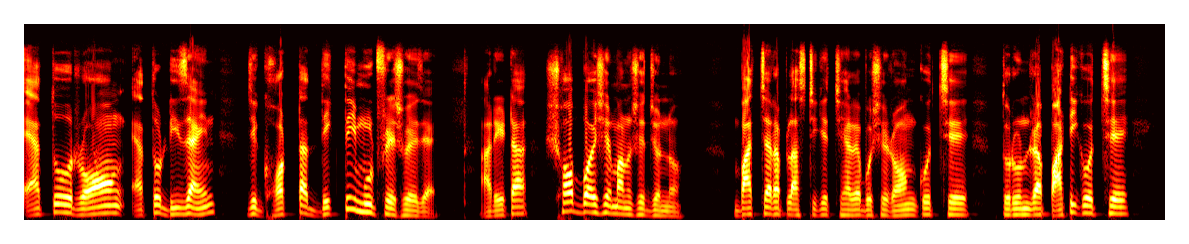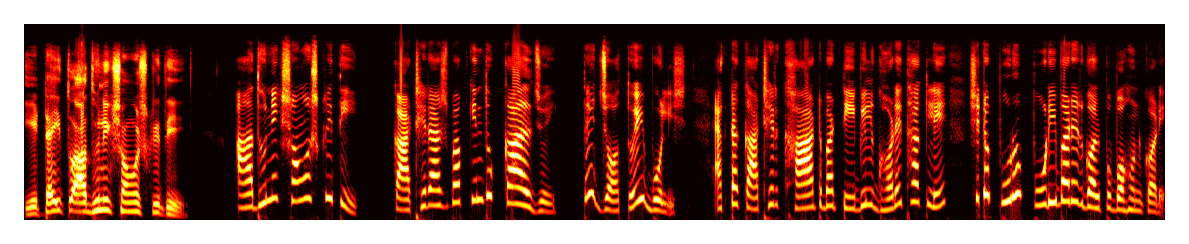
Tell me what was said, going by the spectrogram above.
এত রং এত ডিজাইন যে ঘরটা দেখতেই মুড ফ্রেশ হয়ে যায়। আর এটা সব বয়সের মানুষের জন্য। বাচ্চারা প্লাস্টিকের চেহারা বসে রং করছে তরুণরা পার্টি করছে এটাই তো আধুনিক সংস্কৃতি। আধুনিক সংস্কৃতি? কাঠের আসবাব কিন্তু কালজয়ী, তুই যতই বলিস, একটা কাঠের খাট বা টেবিল ঘরে থাকলে সেটা পুরো পরিবারের গল্প বহন করে।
